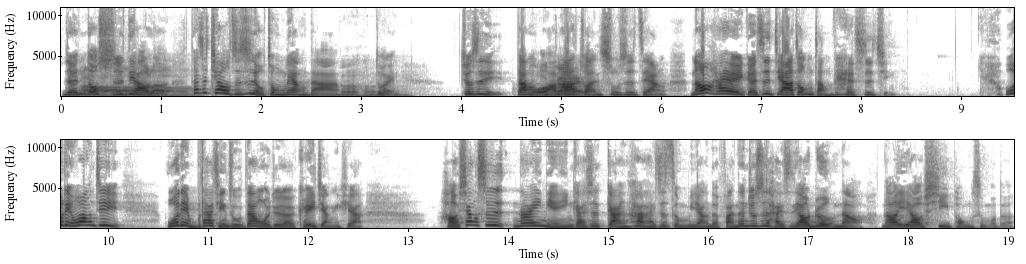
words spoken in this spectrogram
人都湿掉了，哦、但是轿子是有重量的啊，嗯、对。就是当我阿妈转述是这样，然后还有一个是家中长辈的事情，我有点忘记，我有点不太清楚，但我觉得可以讲一下，好像是那一年应该是干旱还是怎么样的，反正就是还是要热闹，然后也要有戏棚什么的，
